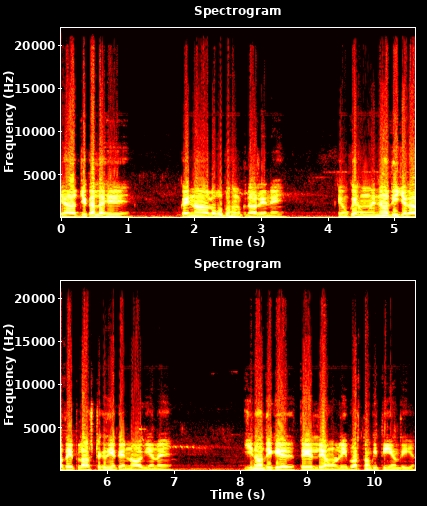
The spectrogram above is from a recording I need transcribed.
ਜਾਂ ਅੱਜ ਕੱਲ ਇਹ ਕੈਨਾਂ ਲੋਭ ਹੋਣ ਕਿਨਾਰੇ ਨੇ। ਕਿਉਂਕਿ ਹੁਣ ਇਹਨਾਂ ਦੀ ਜਗ੍ਹਾ ਤੇ ਪਲਾਸਟਿਕ ਦੀਆਂ ਕੈਨਾਂ ਆ ਗਈਆਂ ਨੇ, ਜਿਨ੍ਹਾਂ ਦੀ ਕਿ ਤੇਲ ਲਿਆਉਣ ਲਈ ਵਰਤੋਂ ਕੀਤੀ ਜਾਂਦੀ ਆ।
